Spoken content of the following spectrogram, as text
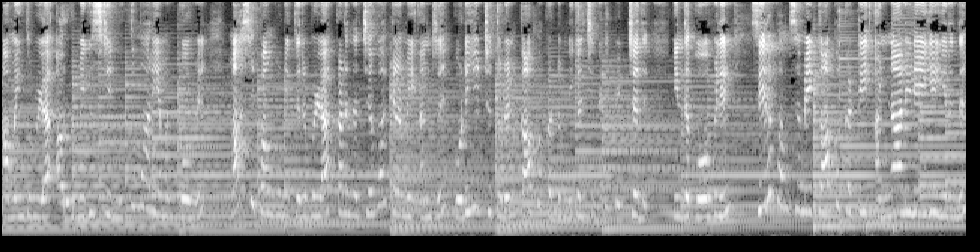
அமைந்துள்ள அருள்மிகு ஸ்ரீ முத்துமாரியம்மன் கோவில் மாசி பங்குனி திருவிழா கடந்த செவ்வாய்க்கிழமை அன்று கொடியேற்றத்துடன் காப்பு கட்டும் நிகழ்ச்சி நடைபெற்றது. இந்த கோவிலில் சிறப்பம்சமே காப்பு கட்டி அந்நாளிலேயே இருந்து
